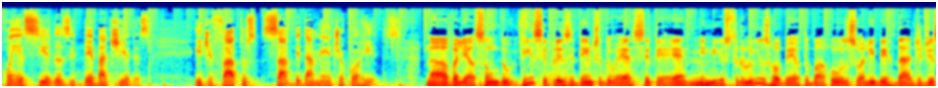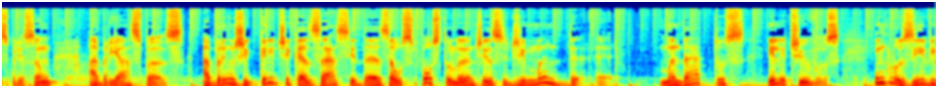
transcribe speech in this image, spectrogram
conhecidas e debatidas e de fatos sabidamente ocorridos. Na avaliação do vice-presidente do STE, ministro Luiz Roberto Barroso, a liberdade de expressão, abre aspas, abrange críticas ácidas aos postulantes de manda... Eh, mandatos eletivos, inclusive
